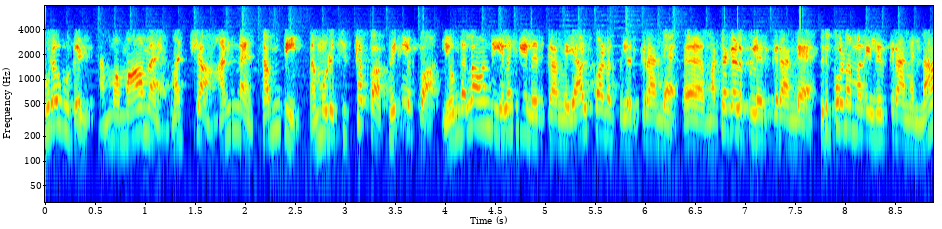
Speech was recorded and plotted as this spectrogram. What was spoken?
உறவுகள் நம்ம மாமன் மச்சான் அண்ணன் தம்பி நம்முடைய சித்தப்பா பெரியப்பா இவங்க எல்லாம் வந்து இலங்கையில இருக்காங்க யாழ்ப்பாணத்துல இருக்கிறாங்க மட்டக்களப்புல இருக்கிறாங்க திருக்கோணமலையில் இருக்கிறாங்கன்னா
